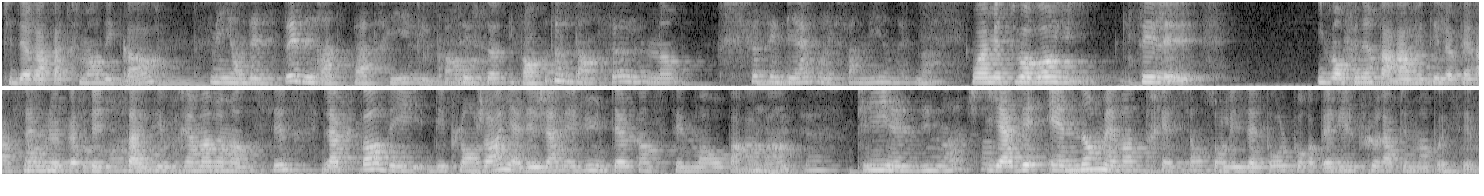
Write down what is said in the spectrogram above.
puis de rapatriement des corps. Mais ils ont décidé de rapatrier les corps. C'est ça. Ils font pas tout le temps ça, là. Non. Ça, c'est bien pour les familles, honnêtement. Ouais, mais tu vas voir, tu sais, ils vont finir par arrêter l'opération Ben oui, parce que ça a été vraiment, vraiment difficile. La plupart des, des plongeurs, ils n'avaient jamais vu une telle quantité de morts auparavant. c'est ça. Puis- Puis, much, Il y avait énormément de pression sur les épaules pour opérer le plus rapidement possible.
